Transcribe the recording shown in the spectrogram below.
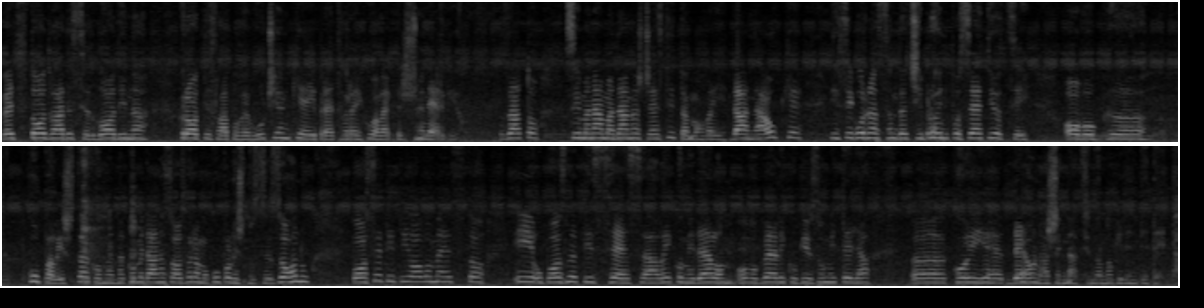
već 120 godina kroti slapove vučjanke i pretvara ih u električnu energiju. Zato svima nama danas čestitam ovaj dan nauke i sigurna sam da će brojni posetioci ovog kupališta na kome danas otvaramo kupališnu sezonu posetiti ovo mesto i upoznati se sa likom i delom ovog velikog izumitelja e, koji je deo našeg nacionalnog identiteta.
